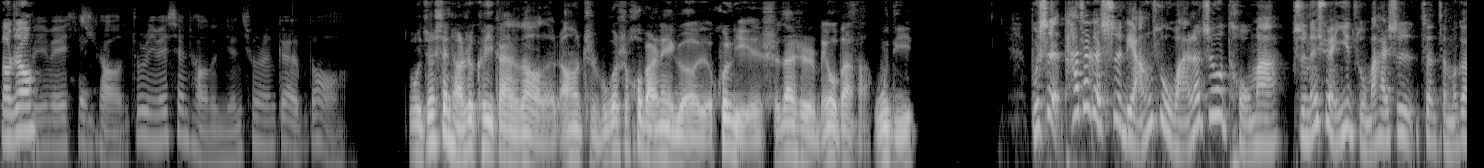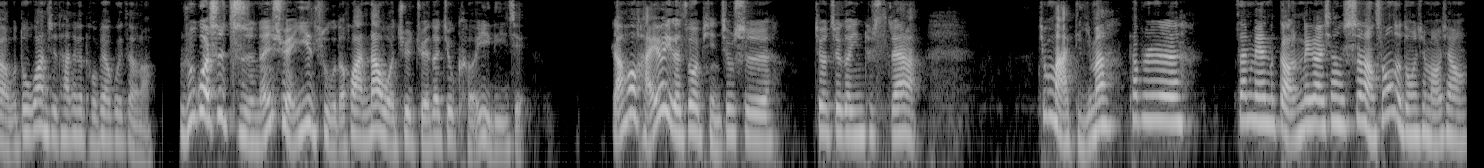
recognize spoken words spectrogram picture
老周，因为现场就是因为现场的年轻人 get 不到啊。我觉得现场是可以 get 到的，然后只不过是后边那个婚礼实在是没有办法，无敌。不是他这个是两组完了之后投吗？只能选一组吗？还是怎怎么个？我都忘记他这个投票规则了。如果是只能选一组的话，那我就觉得就可以理解。然后还有一个作品就是就这个 Interstellar，就马迪嘛，他不是在那边搞那个像诗朗诵的东西吗？我想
